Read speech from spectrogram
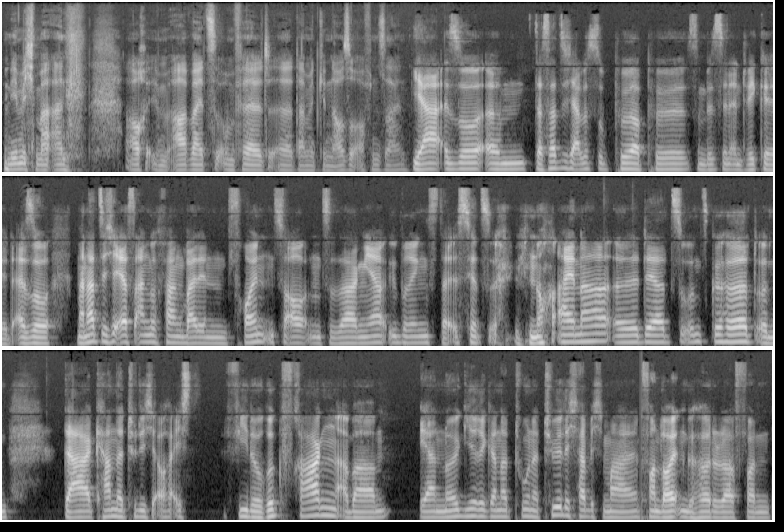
nehme ich mal an, auch im Arbeitsumfeld äh, damit genauso offen sein. Ja, also ähm, das hat sich alles so peu à peu so ein bisschen entwickelt. Also man hat sich erst angefangen, bei den Freunden zu outen und zu sagen, ja, übrigens, da ist jetzt irgendwie noch einer, äh, der zu uns gehört und da kamen natürlich auch echt viele Rückfragen, aber eher neugieriger Natur. Natürlich habe ich mal von Leuten gehört oder von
